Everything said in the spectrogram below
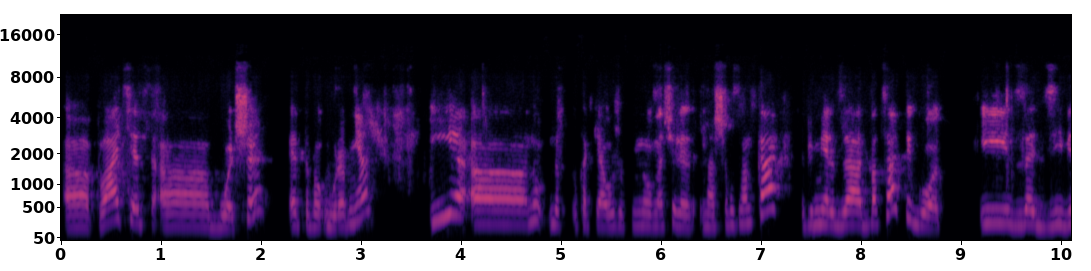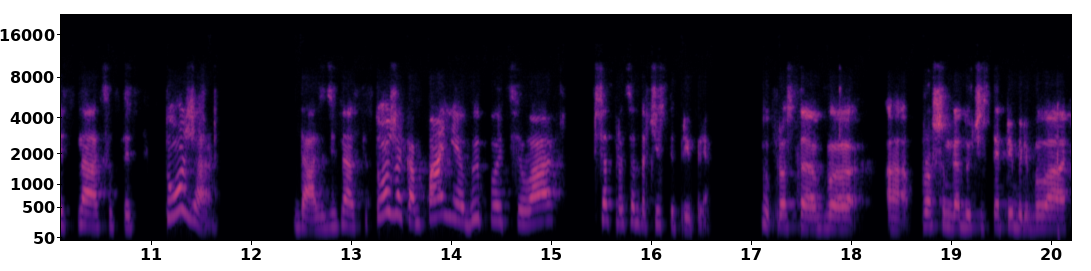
а, платит а, больше этого уровня, и, э, ну, как я уже упомянула в начале нашего звонка, например, за 2020 год и за 19 тоже, да, за 19 тоже компания выплатила 50% чистой прибыли. Ну, просто в в прошлом году чистая прибыль была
